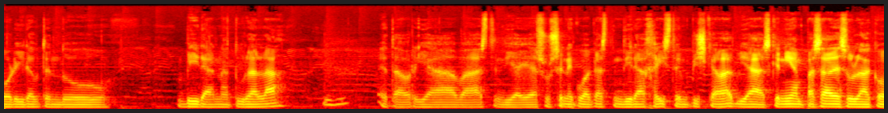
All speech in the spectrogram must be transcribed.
hori irauten du bira naturala, eta horria, ba, azten dira, ja, zuzenekoak azten dira geisten pixka bat, ja, azkenian pasa dezulako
